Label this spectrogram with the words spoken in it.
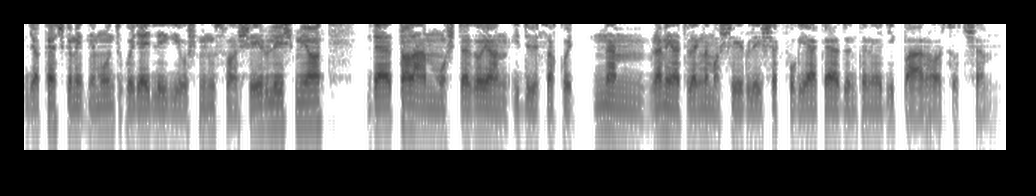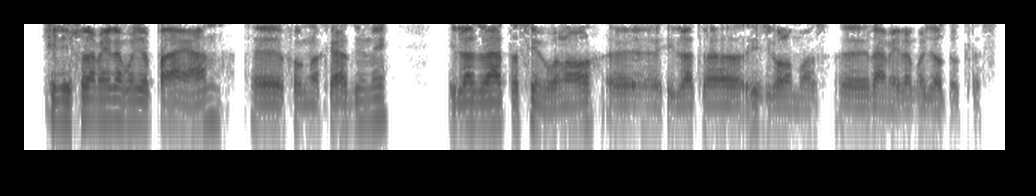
ugye a Kecskemétnél mondtuk, hogy egy légiós mínusz van sérülés miatt, de talán most ez olyan időszak, hogy nem, remélhetőleg nem a sérülések fogják eldönteni egyik párharcot sem. Én is remélem, hogy a pályán fognak eldőlni, illetve hát a színvonal, illetve az izgalom az remélem, hogy adott lesz.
